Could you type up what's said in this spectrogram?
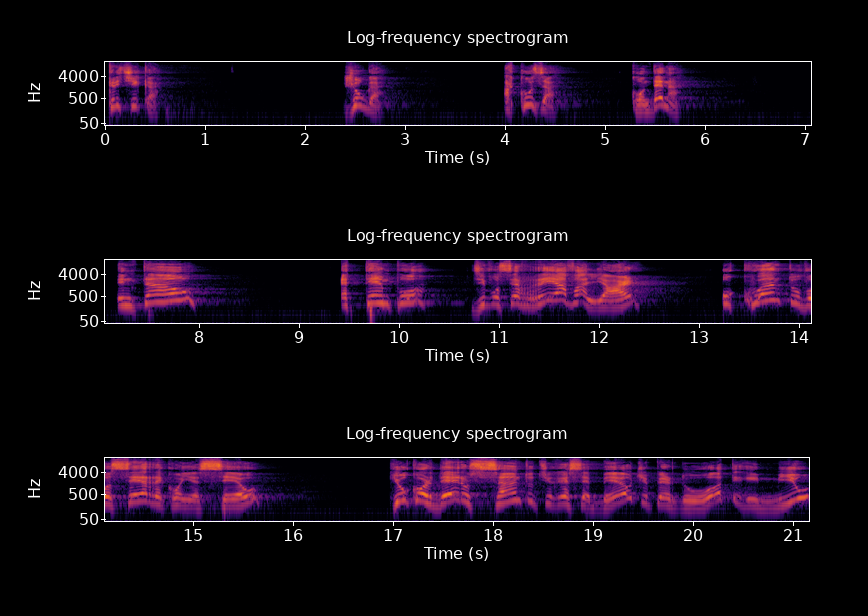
critica, julga, acusa, condena, então é tempo de você reavaliar o quanto você reconheceu que o Cordeiro Santo te recebeu, te perdoou, te remiu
